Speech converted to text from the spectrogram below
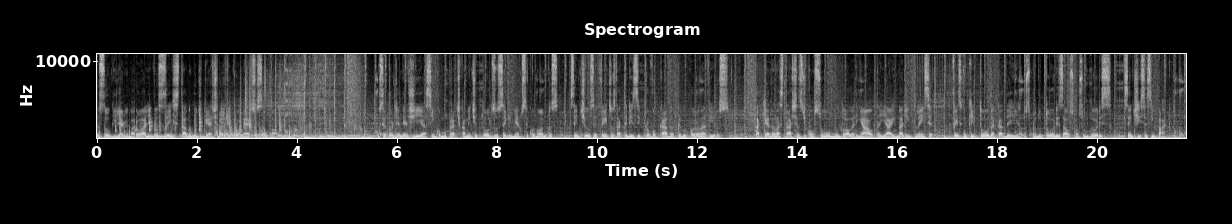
eu sou Guilherme Baroli e você está no podcast da FEComércio São Paulo. O setor de energia, assim como praticamente todos os segmentos econômicos, sentiu os efeitos da crise provocada pelo coronavírus. A queda nas taxas de consumo, o dólar em alta e a inadimplência fez com que toda a cadeia, dos produtores aos consumidores, sentisse esse impacto.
